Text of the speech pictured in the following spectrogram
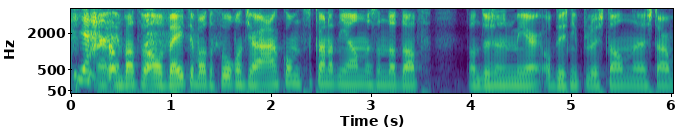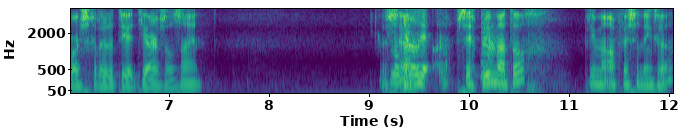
Ja. En, en wat we al weten wat er volgend jaar aankomt, kan het niet anders dan dat dat dan dus een meer op Disney Plus dan eh, Star Wars gerelateerd jaar zal zijn. Dus Klopt ja, heel- op zich prima toch? Prima afwisseling zo.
